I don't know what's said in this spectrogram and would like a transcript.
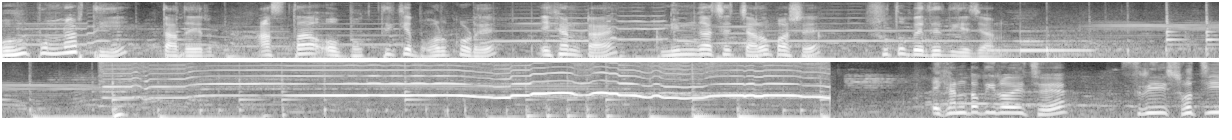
বহু পুণ্যার্থী তাদের আস্থা ও ভক্তিকে ভর করে এখানটায় নিম গাছের চারপাশে সুতো বেঁধে দিয়ে যান। এখানটাতেই রয়েছে শ্রী সচি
